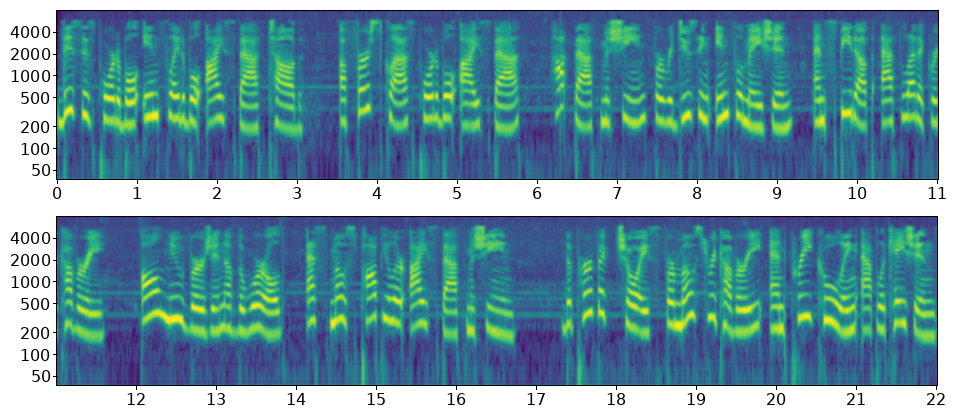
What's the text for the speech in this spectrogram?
This is portable inflatable ice bath tub. A first-class portable ice bath, hot bath machine for reducing inflammation and speed up athletic recovery. All new version of the world's most popular ice bath machine. The perfect choice for most recovery and pre-cooling applications.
